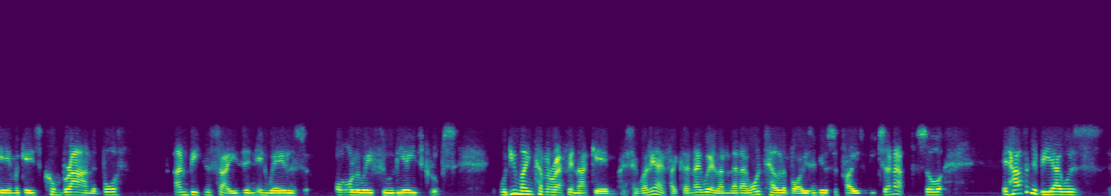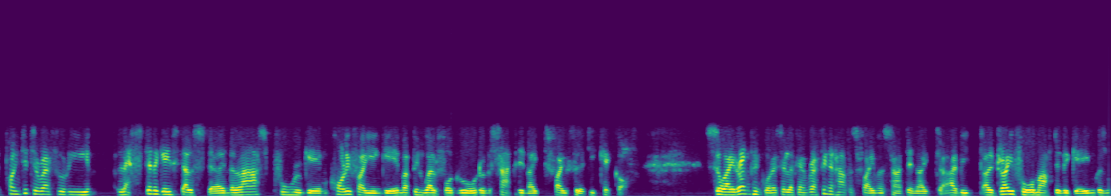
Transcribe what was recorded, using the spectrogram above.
game against Cwmbran, both unbeaten sides in, in Wales, all the way through the age groups." Would you mind coming ref in that game? I said, well, yeah, if I can, I will. And then I won't tell the boys and be surprised when you turn up. So it happened to be I was appointed to referee Leicester against Ulster in the last pool game, qualifying game up in Welford Road on the Saturday night 5:30 kickoff. So I rang Pencoed. I said, look, I'm refing at half past five on Saturday night. I'll be, I'll drive home after the game because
